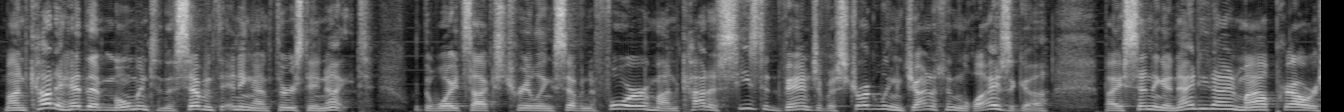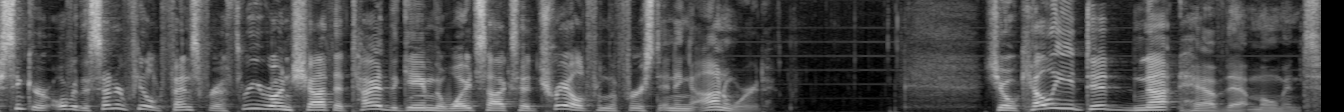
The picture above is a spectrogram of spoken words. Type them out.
Moncada had that moment in the seventh inning on Thursday night. With the White Sox trailing 7 4, Moncada seized advantage of a struggling Jonathan Loaisiga by sending a 99 mile per hour sinker over the center field fence for a three run shot that tied the game the White Sox had trailed from the first inning onward. Joe Kelly did not have that moment.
